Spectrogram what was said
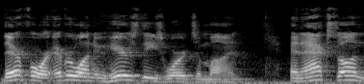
Therefore, everyone who hears these words of mine and acts on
